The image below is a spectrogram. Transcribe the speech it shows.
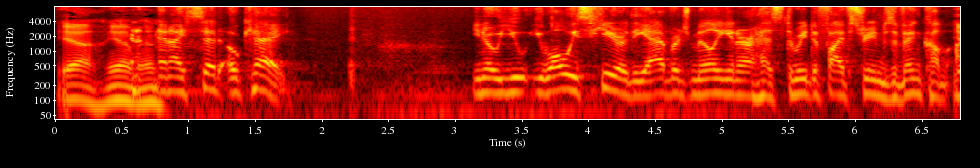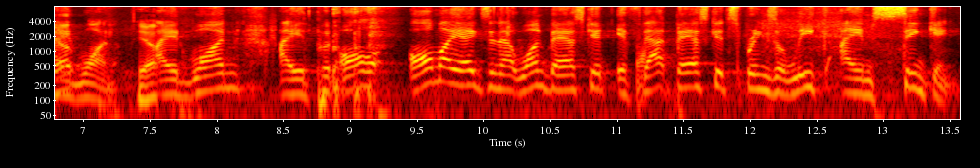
Yeah, yeah, man. And I said, okay. You know, you, you always hear the average millionaire has three to five streams of income. I had one. Yep. I had one. I had put all all my eggs in that one basket. If that basket springs a leak, I am sinking.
